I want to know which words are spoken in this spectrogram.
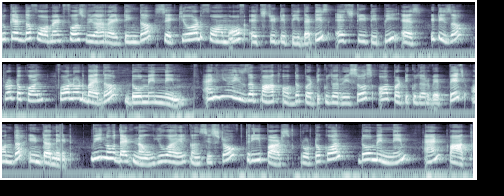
Look at the format first we are writing the secured form of HTTP that is HTTPS. It is a protocol followed by the domain name and here is the path of the particular resource or particular web page on the internet. We know that now URL consists of three parts protocol, domain name and path.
